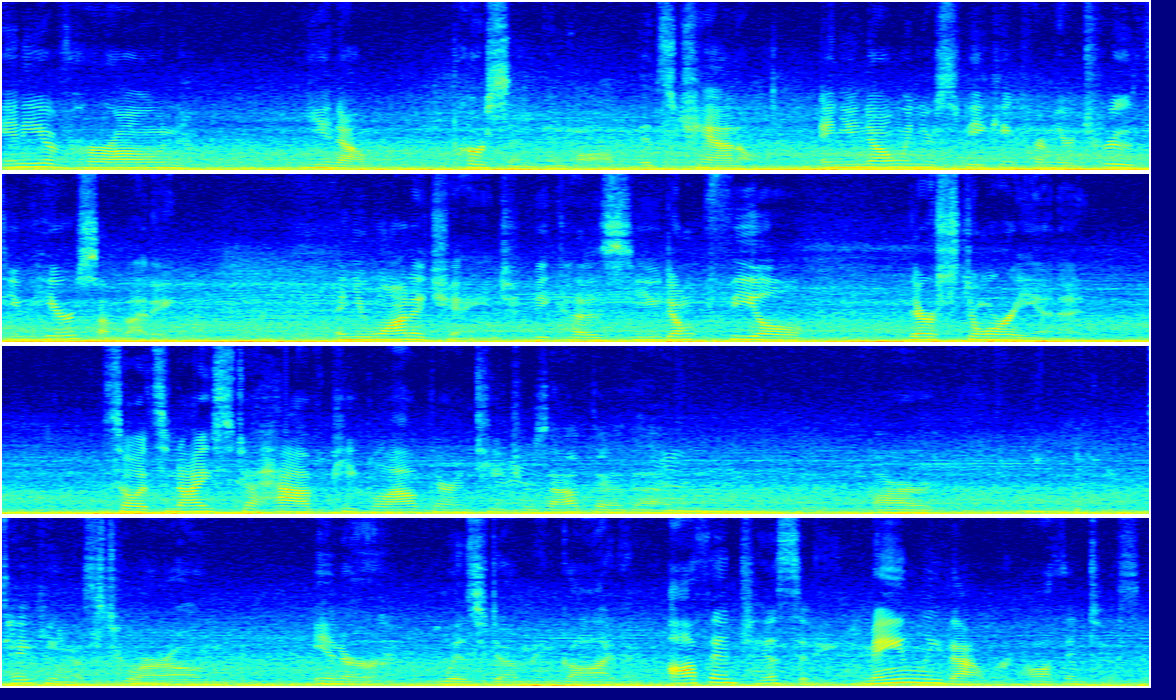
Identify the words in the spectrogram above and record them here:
any of her own, you know, person involved. It's channeled. And you know when you're speaking from your truth, you hear somebody and you want to change because you don't feel their story in it. So it's nice to have people out there and teachers out there that mm. are taking us to our own inner wisdom and God and authenticity. Mainly that word, authenticity.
